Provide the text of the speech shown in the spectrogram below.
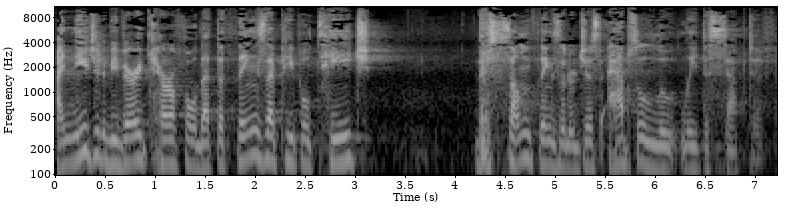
I need you to be very careful that the things that people teach, there's some things that are just absolutely deceptive.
